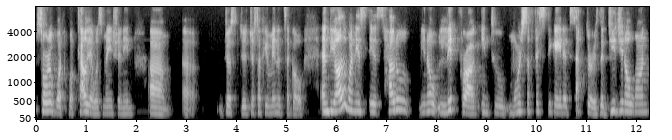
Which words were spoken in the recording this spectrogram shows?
sort of what, what Claudia was mentioning. Um, uh, just just a few minutes ago. And the other one is is how to you know leapfrog into more sophisticated sectors. The digital one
